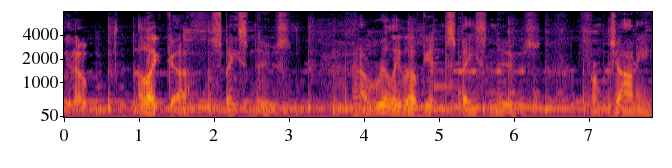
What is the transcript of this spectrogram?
You know, I like uh, space news, and I really love getting space news from Johnny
